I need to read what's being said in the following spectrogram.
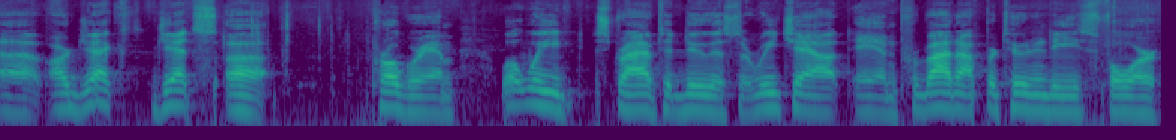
uh, our Jets, Jets uh, program. What we strive to do is to reach out and provide opportunities for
